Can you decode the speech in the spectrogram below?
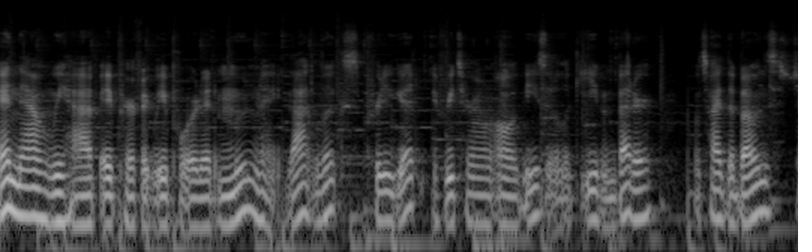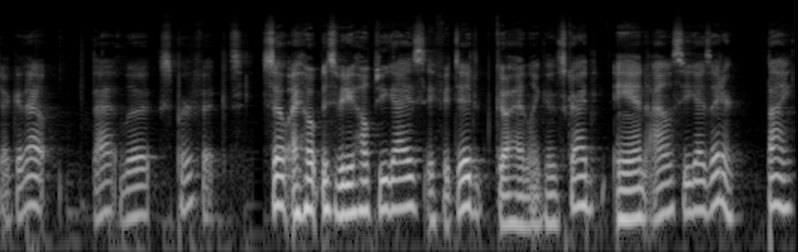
And now we have a perfectly ported Moon Knight. That looks pretty good. If we turn on all of these, it'll look even better. Let's hide the bones, check it out that looks perfect. So I hope this video helped you guys. If it did, go ahead and like and subscribe, and I'll see you guys later. Bye.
